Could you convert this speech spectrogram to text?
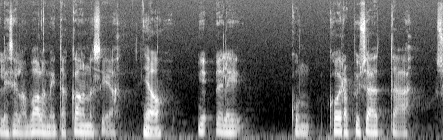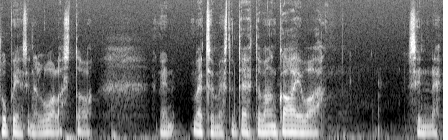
Eli siellä on valmiita kansia. Joo. Eli kun koira pysäyttää supin sinne luolastoon, niin metsämiesten tehtävä on kaivaa sinne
